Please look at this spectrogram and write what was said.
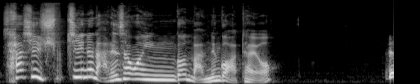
사실 쉽지는 않은 상황인 건 맞는 것 같아요. 네,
